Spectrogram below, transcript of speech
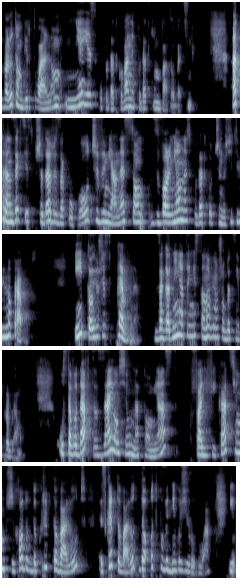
walutą wirtualną nie jest opodatkowany podatkiem VAT obecnie a transakcje sprzedaży zakupu czy wymiany są zwolnione z podatku od czynności cywilnoprawnych. I to już jest pewne. Zagadnienia te nie stanowią już obecnie problemu. Ustawodawca zajął się natomiast kwalifikacją przychodów do kryptowalut, z kryptowalut do odpowiedniego źródła i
